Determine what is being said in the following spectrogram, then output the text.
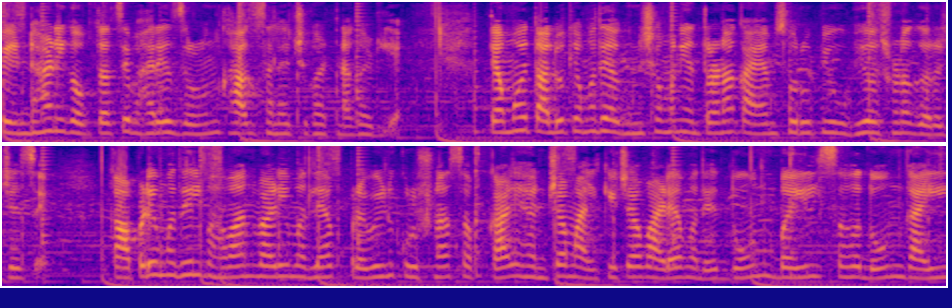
पेंढा आणि गवताचे भारे जळून खाक झाल्याची घटना घडली आहे. त्यामुळे तालुक्यामध्ये अग्निशमन यंत्रणा कायमस्वरूपी उभी असणं गरजेचं आहे. कापडेमधील भवानवाडीमधल्या प्रवीण कृष्णा सपकाळ यांच्या मालकीच्या वाड्यामध्ये दोन बैलसह दोन गायी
